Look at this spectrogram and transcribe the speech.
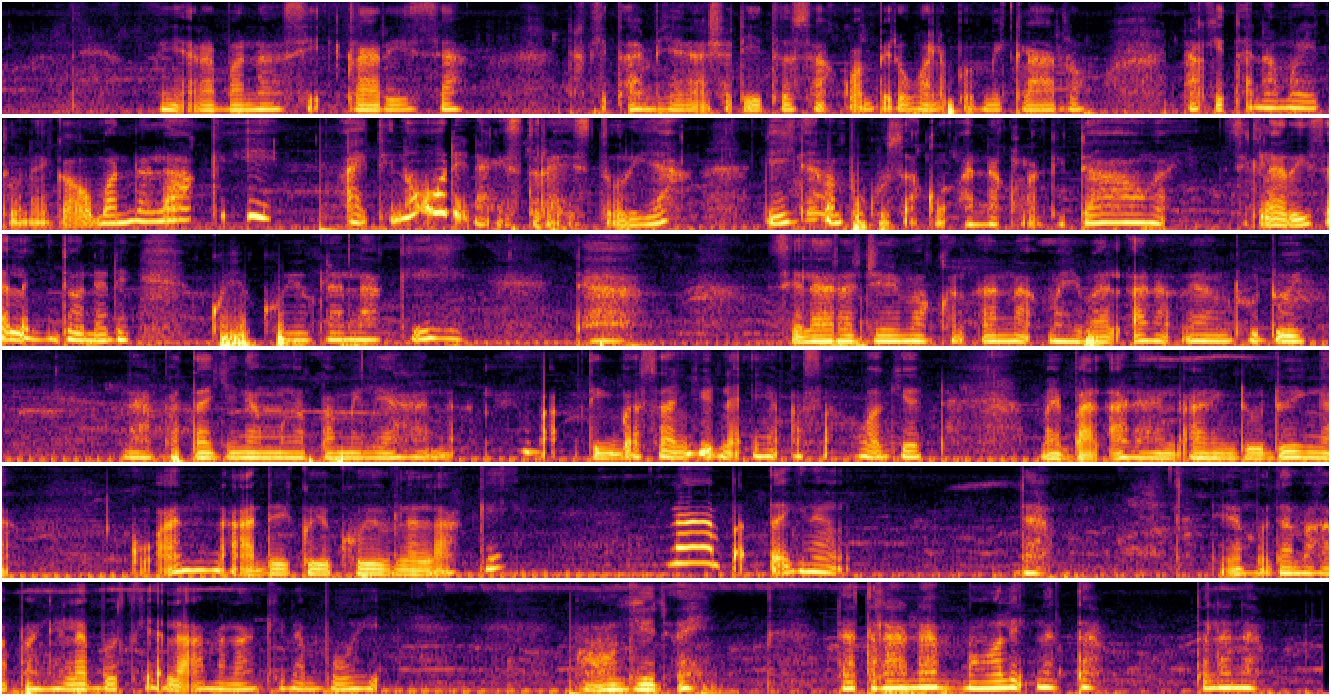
Unya ra ba nang si Clarissa. Nakita niya na siya dito sa kwan pero wala po may klaro. Nakita naman ito na ikauban lalaki. Ay, tinuod din ang istorya-istorya. Di naman po ko sa akong anak lagi daw. Nga, si Clarissa lagi daw na din. Kuyog-kuyog lalaki. Da, sila radyo yung makon anak. May bal anak ng dudoy. Napatay yun ang mga pamilyahan. Ba- Tigbasan yun na iyang asawa yun. May bal anak ng aling dudoy nga. Kuan, naaday kuyog-kuyog lalaki. Napatay ng... Da, di na po ta makapanghilabot kaya laaman ang kinabuhi. Oo, gid. Ay, da, tala na. Mangulit na ta. Tala na.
